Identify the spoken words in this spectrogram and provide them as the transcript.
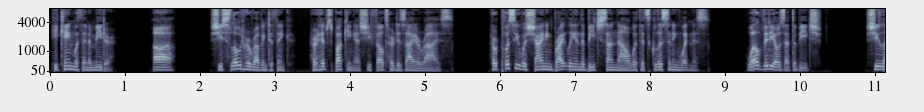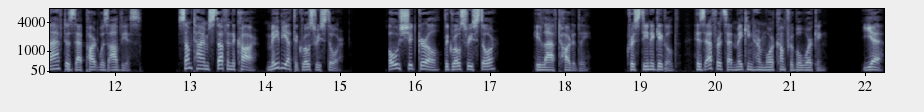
He came within a meter. Uh. She slowed her rubbing to think, her hips bucking as she felt her desire rise. Her pussy was shining brightly in the beach sun now with its glistening wetness. Well, videos at the beach. She laughed as that part was obvious. Sometimes stuff in the car, maybe at the grocery store. Oh shit, girl, the grocery store? He laughed heartedly. Christina giggled, his efforts at making her more comfortable working. Yeah.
